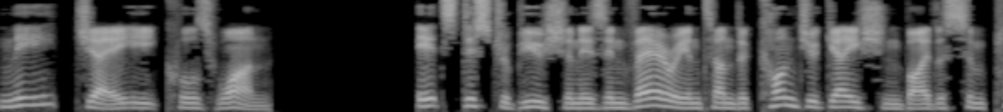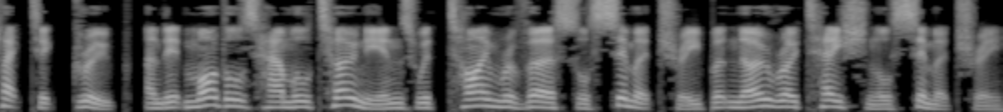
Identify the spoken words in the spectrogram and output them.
ni, J equals 1. Its distribution is invariant under conjugation by the symplectic group, and it models Hamiltonians with time reversal symmetry but no rotational symmetry.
